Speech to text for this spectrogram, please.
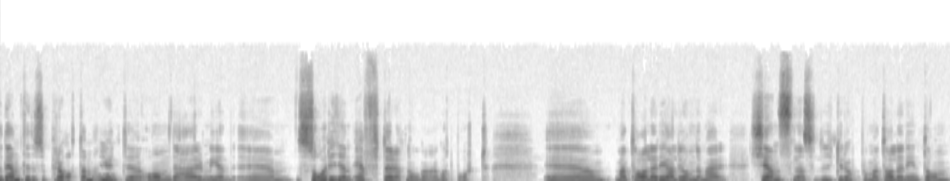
på den tiden så pratade man ju inte om det här med ehm, sorgen efter att någon har gått bort. Eh, man talade ju aldrig om de här känslorna som dyker upp och man talade inte om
